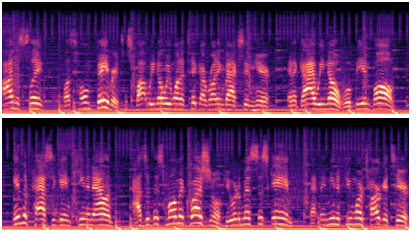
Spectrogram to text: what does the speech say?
on the slate, plus home favorites, a spot we know we want to take our running backs in here, and a guy we know will be involved in the passing game. Keenan Allen, as of this moment, questionable. If he were to miss this game, that may mean a few more targets here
